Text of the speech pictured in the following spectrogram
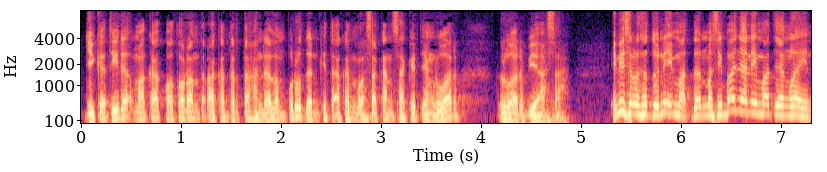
Jika tidak maka kotoran akan tertahan dalam perut dan kita akan merasakan sakit yang luar luar biasa. Ini salah satu nikmat dan masih banyak nikmat yang lain.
